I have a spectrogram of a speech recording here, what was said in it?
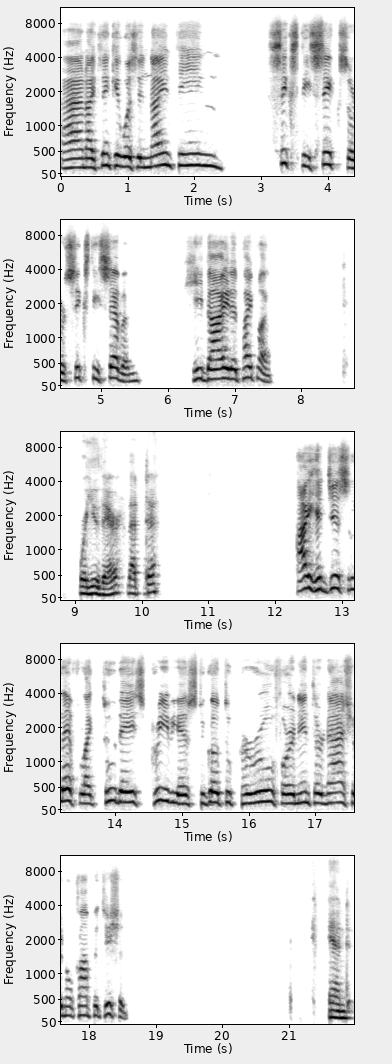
And I think it was in 1966 or 67, he died at Pipeline. Were you there that day? I had just left like two days previous to go to Peru for an international competition. And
